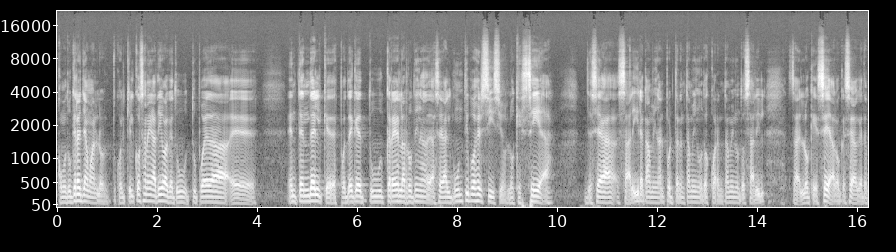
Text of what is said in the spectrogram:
como tú quieras llamarlo, cualquier cosa negativa que tú, tú puedas eh, entender que después de que tú crees la rutina de hacer algún tipo de ejercicio, lo que sea, ya sea salir a caminar por 30 minutos, 40 minutos, salir lo que sea, lo que sea, que te,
